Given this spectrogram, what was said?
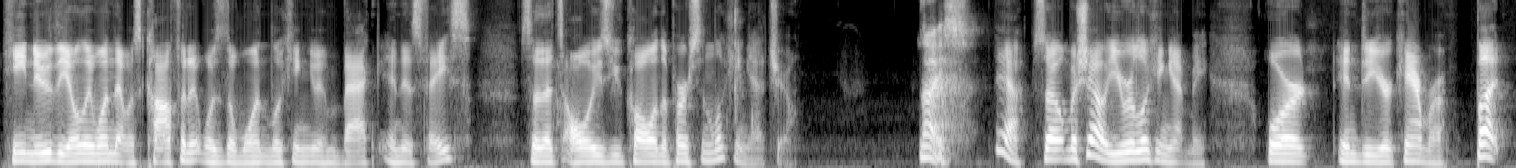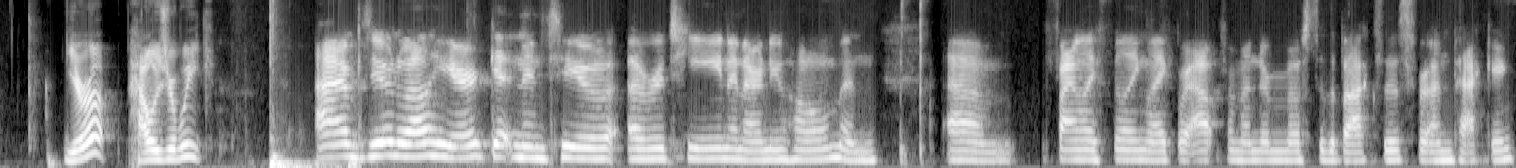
he knew the only one that was confident was the one looking him back in his face. So that's always you call on the person looking at you. Nice. Yeah. So Michelle, you were looking at me or into your camera, but you're up. How was your week? I'm doing well here, getting into a routine in our new home and um, finally feeling like we're out from under most of the boxes for unpacking.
